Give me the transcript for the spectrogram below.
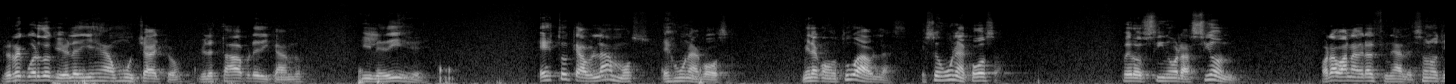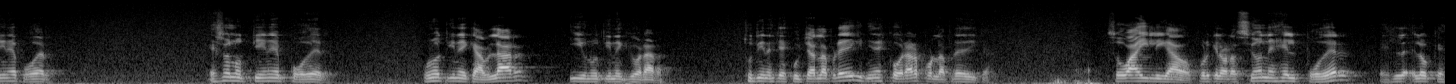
Yo recuerdo que yo le dije a un muchacho, yo le estaba predicando, y le dije, esto que hablamos es una cosa. Mira, cuando tú hablas, eso es una cosa. Pero sin oración, ahora van a ver al final, eso no tiene poder. Eso no tiene poder. Uno tiene que hablar y uno tiene que orar. Tú tienes que escuchar la prédica y tienes que orar por la prédica. Eso va ahí ligado, porque la oración es el poder es lo que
